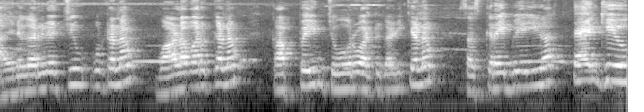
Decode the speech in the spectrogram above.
അതിന് കറി വെച്ച് കൂട്ടണം വാള വറുക്കണം കപ്പയും ചോറുമായിട്ട് കഴിക്കണം. സബ്സ്ക്രൈബ് ചെയ്യുക. താങ്ക് യു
